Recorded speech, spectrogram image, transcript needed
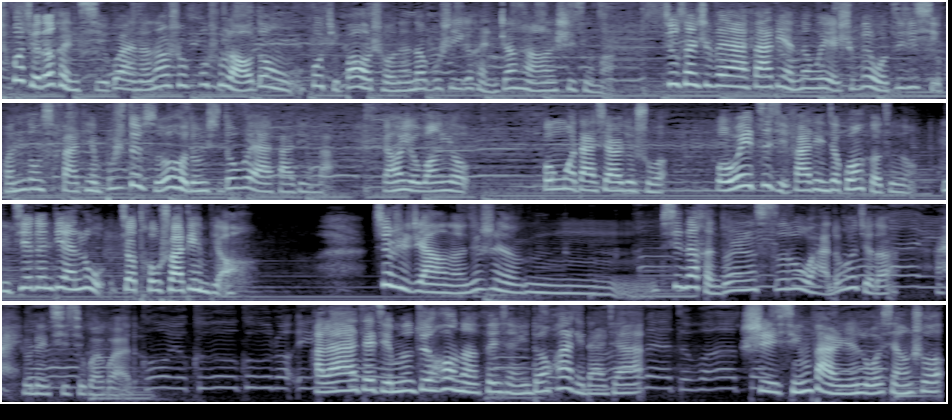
就会觉得很奇怪，难道说付出劳动获取报酬，难道不是一个很正常的事情吗？就算是为爱发电，那我也是为我自己喜欢的东西发电，不是对所有的东西都为爱发电吧？然后有网友风墨大仙儿就说：“我为自己发电叫光合作用，你接根电路叫偷刷电表。”就是这样的，就是嗯，现在很多人的思路啊，都会觉得哎，有点奇奇怪怪的。好啦，在节目的最后呢，分享一段话给大家，是刑法人罗翔说：“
